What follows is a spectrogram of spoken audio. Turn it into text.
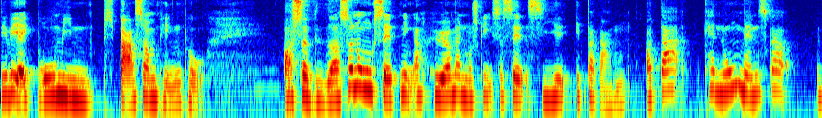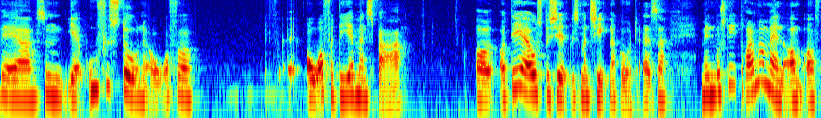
det vil jeg ikke bruge mine sparsomme penge på, og så videre. Så nogle sætninger hører man måske sig selv sige et par gange. Og der kan nogle mennesker være sådan, ja, uforstående over for, over for det, at man sparer. Og, og det er jo specielt, hvis man tjener godt. Altså, men måske drømmer man om at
